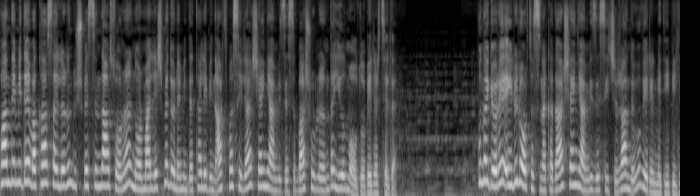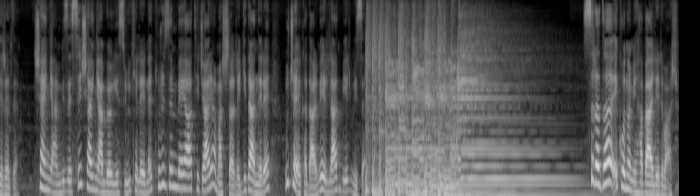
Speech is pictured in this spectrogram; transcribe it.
Pandemide vaka sayılarının düşmesinden sonra normalleşme döneminde talebin artmasıyla Schengen vizesi başvurularında yığılma olduğu belirtildi. Buna göre Eylül ortasına kadar Schengen vizesi için randevu verilmediği bildirildi. Schengen vizesi Schengen bölgesi ülkelerine turizm veya ticari amaçlarla gidenlere 3 aya kadar verilen bir vize. Sırada ekonomi haberleri var.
